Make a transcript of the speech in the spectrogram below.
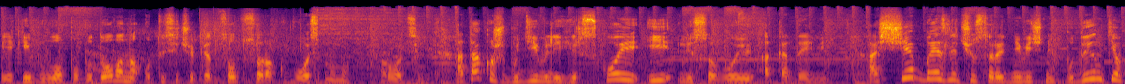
який було побудовано у 1548 році, а також будівлі гірської і лісової академії. А ще безлічу середньовічних будинків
